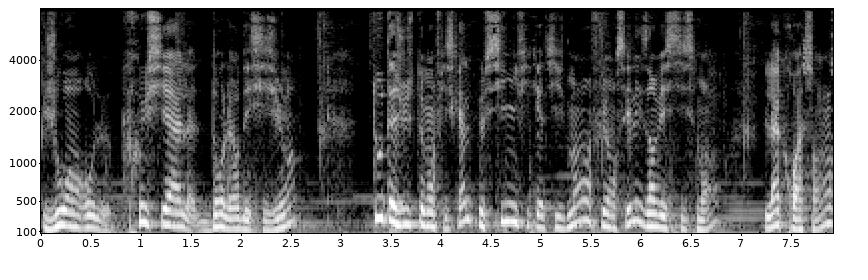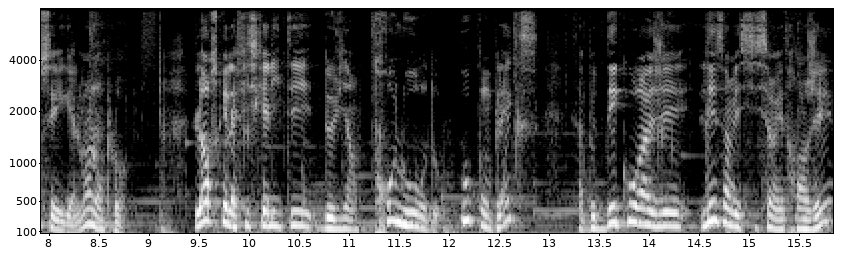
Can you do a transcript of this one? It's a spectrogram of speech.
joue un rôle crucial dans leurs décisions. Tout ajustement fiscal peut significativement influencer les investissements, la croissance et également l'emploi. Lorsque la fiscalité devient trop lourde ou complexe, ça peut décourager les investisseurs étrangers,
